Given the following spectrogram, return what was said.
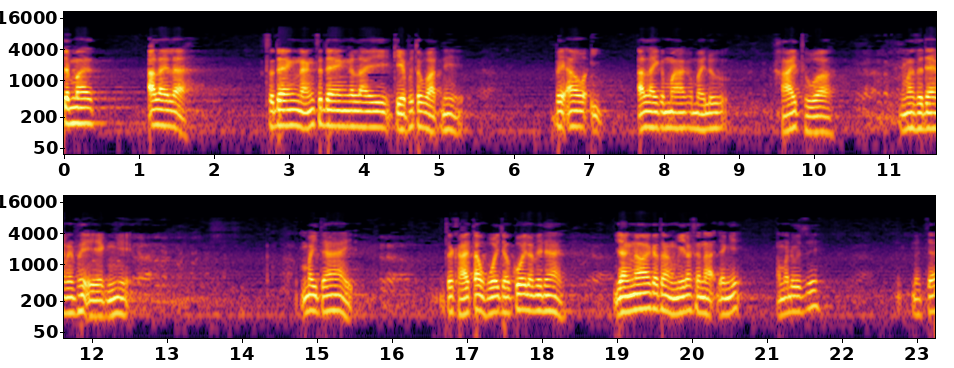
จะมาอะไรล่ะ แสดงหนังแสดงอะไรเกี่ยวพุทธวัตรนี่ ไปเอาอีกอะไรก็มาก็ไม่รู้ ขายถั่วมาแสดงเป็นพระเอกนี่ไม่ได้ จะขายเต้าหวยเจ้ากล้วยแล้วไม่ได้ อย่างน้อยก็ต้องมีลักษณะอย่างนี้ เอามาดูสิ นะจ๊ะ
